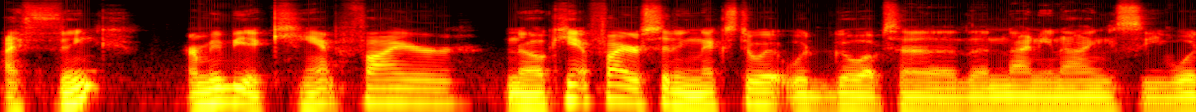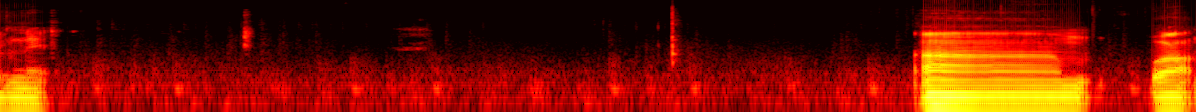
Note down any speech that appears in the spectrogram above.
I think, or maybe a campfire. No, a campfire sitting next to it would go up to the 99C, wouldn't it? Um, well,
